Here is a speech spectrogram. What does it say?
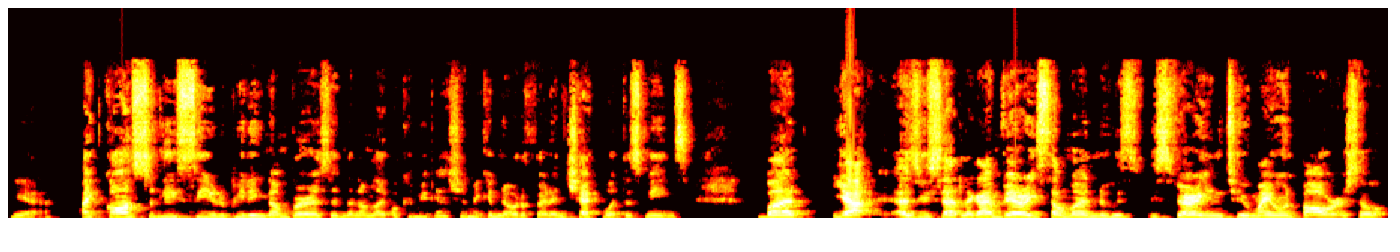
Yeah. I constantly see repeating numbers and then I'm like, okay, maybe I should make a note of it and check what this means. But yeah, as you said, like I'm very someone who's is very into my own power. So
